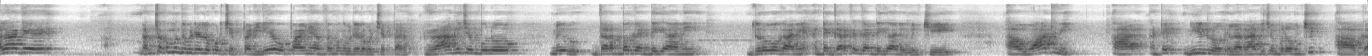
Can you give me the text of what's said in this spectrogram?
అలాగే అంతకుముందు వీడియోలో కూడా చెప్పాను ఇదే ఉపాయాన్ని అంతకుముందు వీడియోలో కూడా చెప్పాను. రాగి చెంబులో మీరు దర్భగడ్డి కానీ దురవ కానీ అంటే గరక గడ్డి కానీ ఉంచి ఆ వాటిని ఆ అంటే నీటిలో ఇలా రాగి చెంబులో ఉంచి ఆ గ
